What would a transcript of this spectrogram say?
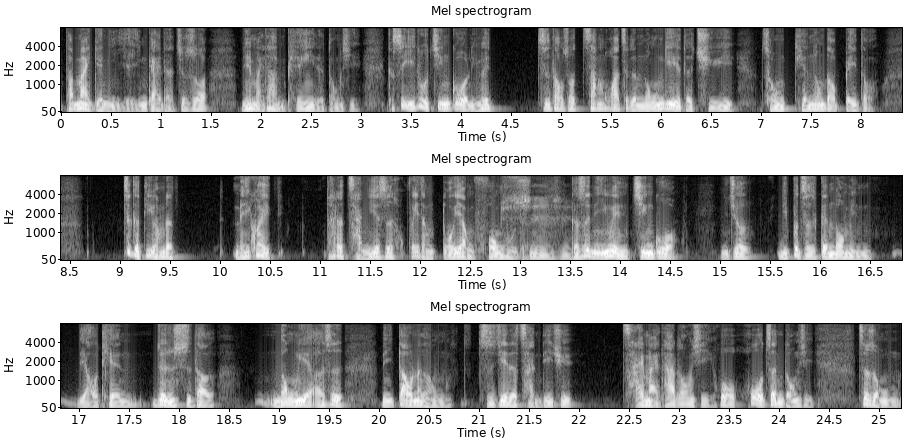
他卖给你也应该的，就是说你买到很便宜的东西。可是，一路经过，你会知道说彰化这个农业的区域，从田中到北斗这个地方的每一块。它的产业是非常多样丰富的，是是。可是你因为你经过，你就你不只是跟农民聊天，认识到农业，而是你到那种直接的产地去采买他的东西或获赠东西，这种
